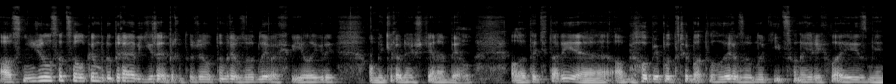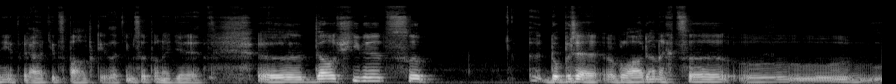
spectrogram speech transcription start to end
a snížil se celkem v dobré víře, protože o tom rozhodli ve chvíli, kdy Omikron ještě nebyl. Ale teď tady je a bylo by potřeba tohle rozhodnutí co nejrychleji změnit, vrátit zpátky. Zatím se to neděje. Další věc, dobře, vláda nechce uh,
